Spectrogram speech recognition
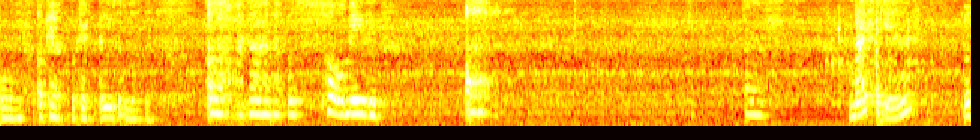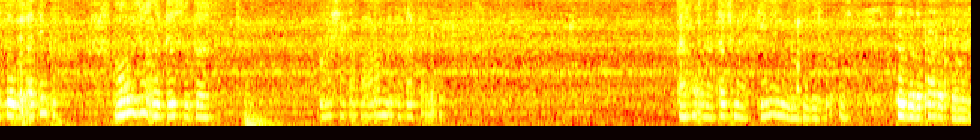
Mm, okay, okay, I use it mostly. Oh my god, that feels so amazing. Oh. Uh, my skin was so good. I think I'm always doing it like this with the brush at the bottom because I feel like I don't want to touch my skin anymore because of the brush. Because of the product in it.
